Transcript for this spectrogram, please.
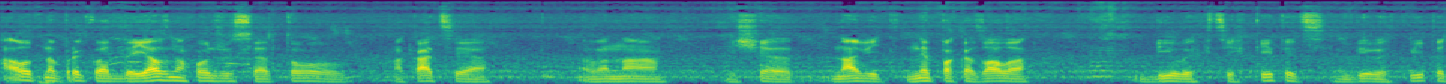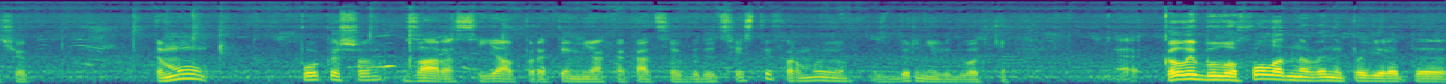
А от, наприклад, де я знаходжуся, то акація вона ще навіть не показала білих цих китиць, білих квіточок. Тому поки що зараз я перед тим, як акація буде цвісти, формую збірні відводки. Е, Коли було холодно, ви не повірите,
